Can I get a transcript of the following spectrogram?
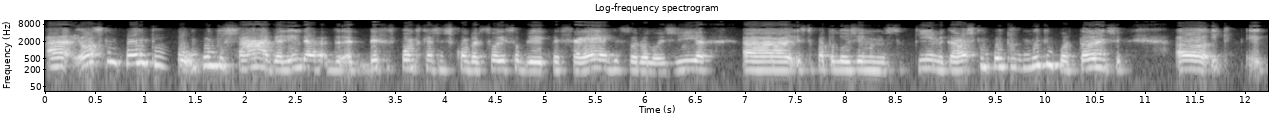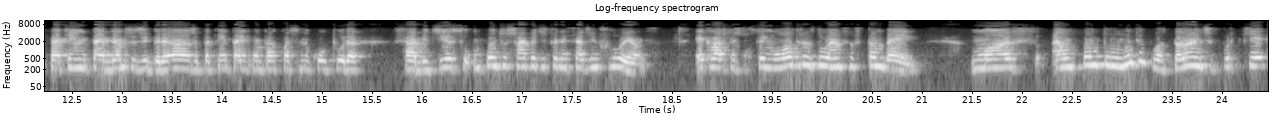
Ah, eu acho que um ponto, um ponto chave, além da, desses pontos que a gente conversou aí sobre PCR, sorologia, uh, histopatologia imunosquímica, eu acho que um ponto muito importante, uh, para quem está dentro de granja, para quem está em contato com a sinocultura sabe disso, um ponto chave é diferenciar de influenza. É claro que a gente tem outras doenças também, mas é um ponto muito importante porque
